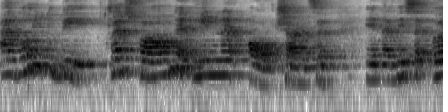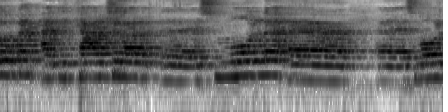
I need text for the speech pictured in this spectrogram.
are going to be transformed in orchards in this urban agricultural uh, small uh, uh, small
